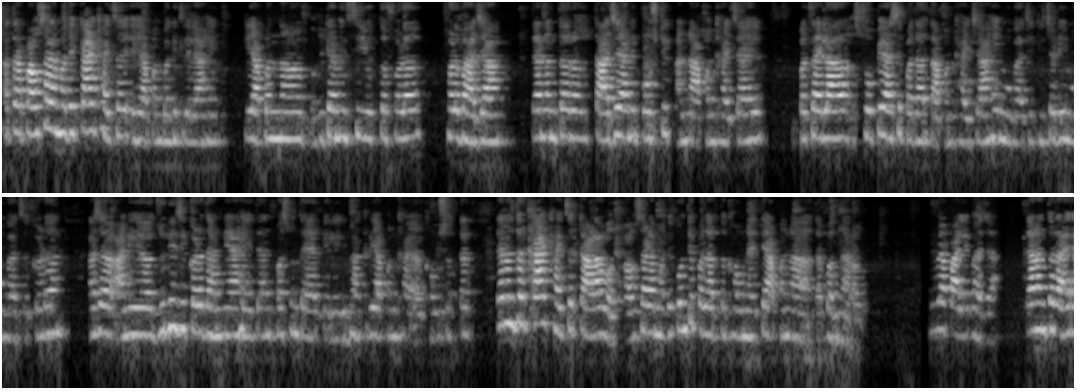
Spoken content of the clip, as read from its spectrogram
आता पावसाळ्यामध्ये काय खायचं हे आपण बघितलेलं आहे की आपण व्हिटॅमिन सी युक्त फळं फळभाज्या त्यानंतर ताजे आणि पौष्टिक अन्न आपण खायचे आहे. पचायला सोपे असे पदार्थ आपण खायचे आहे. मुगाची खिचडी मुगाचं कढण असं आणि जुनी जी कडधान्य आहे त्यांपासून तयार केलेली भाकरी आपण खा खाऊ शकतात. त्यानंतर काय खायचं टाळावं? पावसाळ्यामध्ये कोणते पदार्थ खाऊ नये ते आपण आता बघणार आहोत. हिरव्या पालेभाज्या त्यानंतर आहे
